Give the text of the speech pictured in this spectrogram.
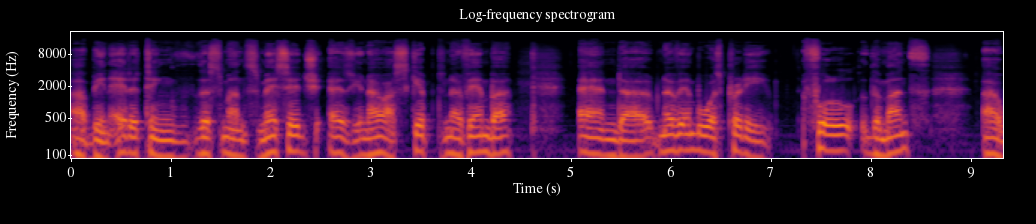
I've been editing this month's message. As you know, I skipped November, and uh, November was pretty full the month. Uh,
